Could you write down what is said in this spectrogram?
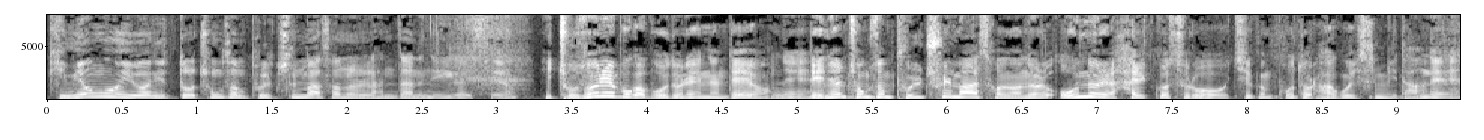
김영우 의원이 또 총선 불출마 선언을 한다는 얘기가 있어요. 이 조선일보가 보도를 했는데요. 네. 내년 총선 불출마 선언을 오늘 할 것으로 지금 보도를 하고 있습니다. 네.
